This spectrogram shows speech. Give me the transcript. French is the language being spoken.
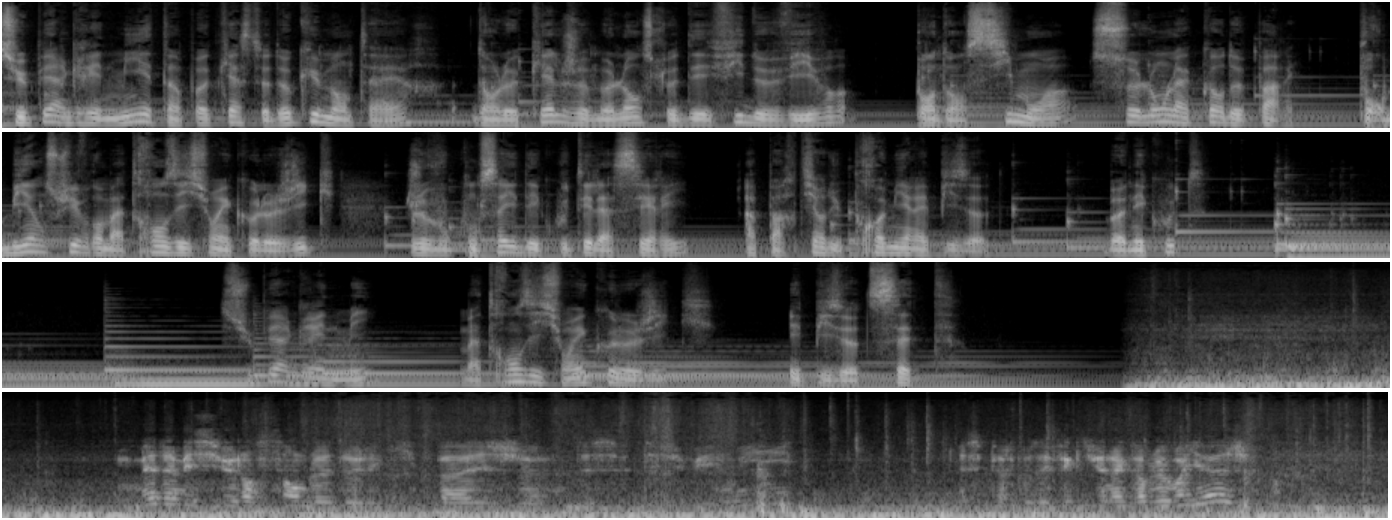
Super Green Me est un podcast documentaire dans lequel je me lance le défi de vivre pendant six mois selon l'accord de Paris. Pour bien suivre ma transition écologique, je vous conseille d'écouter la série à partir du premier épisode. Bonne écoute Super Green Me, ma transition écologique, épisode 7. Mesdames, Messieurs, l'ensemble de l'équipage de ce TGV j'espère que vous effectuez un agréable voyage.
